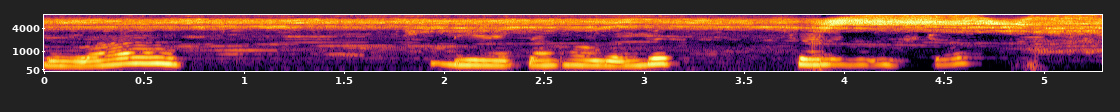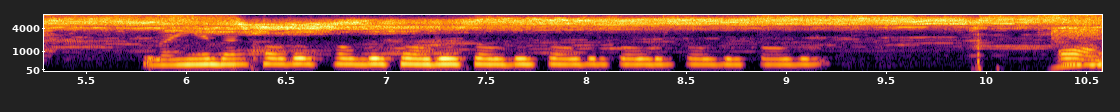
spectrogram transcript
Bismillah. Diyerekten kaldırdık. Şöyle bir uçacağız. Ben yeniden kaldır kaldır kaldır kaldır kaldır kaldır kaldır kaldır. Al.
